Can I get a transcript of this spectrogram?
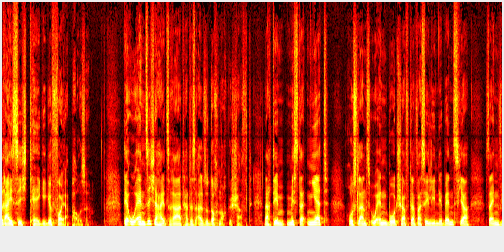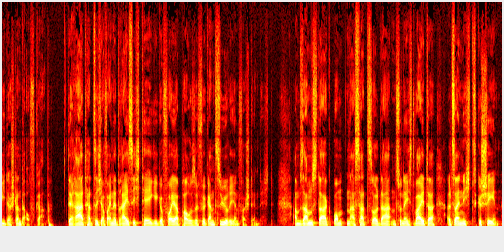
30-tägige Feuerpause. Der UN-Sicherheitsrat hat es also doch noch geschafft, nachdem Mr. Niet, Russlands UN-Botschafter Wassili Nebenzia, seinen Widerstand aufgab. Der Rat hat sich auf eine 30-tägige Feuerpause für ganz Syrien verständigt. Am Samstag bombten Assads Soldaten zunächst weiter, als sei nichts geschehen.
